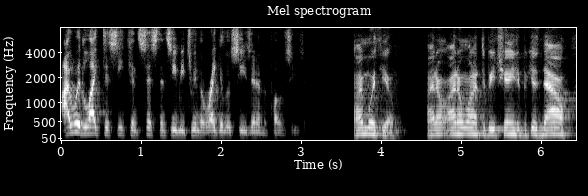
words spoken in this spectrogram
I would like to see consistency between the regular season and the postseason. I'm with you. I don't I don't want it to be changed because now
